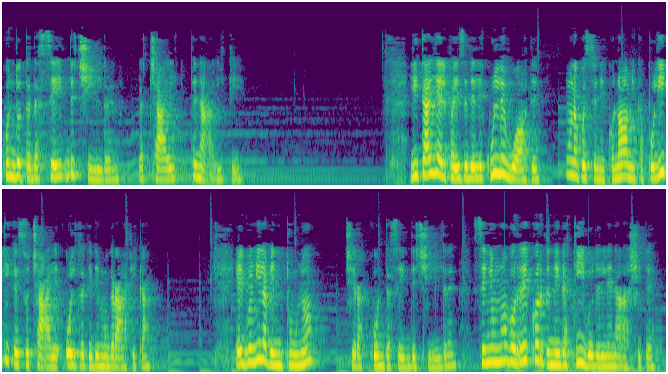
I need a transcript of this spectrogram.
condotta da Save the Children, la Child Penalty. L'Italia è il paese delle culle vuote, una questione economica, politica e sociale, oltre che demografica. E il 2021, ci racconta Save the Children, segna un nuovo record negativo delle nascite.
